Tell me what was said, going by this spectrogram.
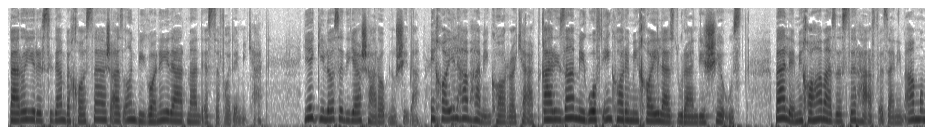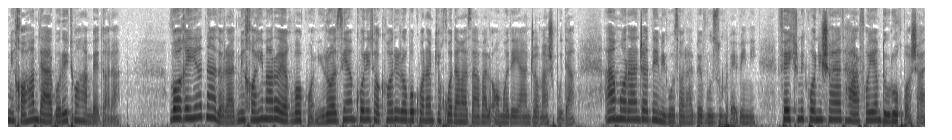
برای رسیدن به خواستهاش از آن بیگانه دردمند استفاده می‌کرد. یک گیلاس دیگر شراب نوشیدم میخائیل هم همین کار را کرد. غریزم می‌گفت این کار میخائیل از دوراندیشی اوست. بله می‌خواهم از استر حرف بزنیم اما می‌خواهم درباره تو هم بدانم. واقعیت ندارد. می‌خواهی مرا اقوا کنی. راضیم کنی تا کاری را بکنم که خودم از اول آماده انجامش بودم. اما رنجت نمی‌گذارد به وضوح ببینی. فکر می‌کنی شاید حرفهایم دروغ باشد.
